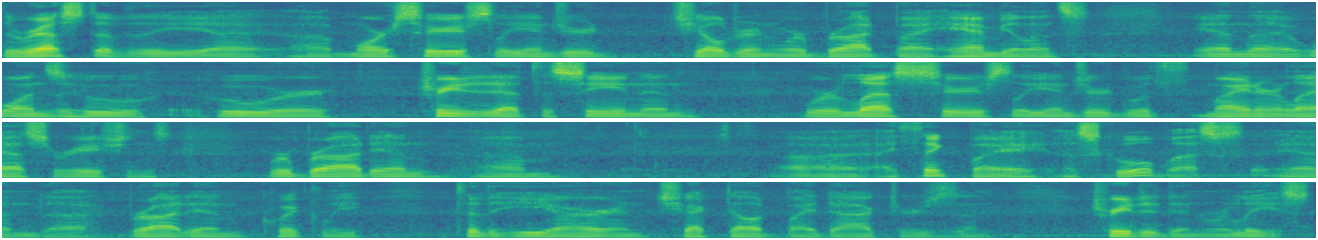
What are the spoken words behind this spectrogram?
the rest of the uh, uh, more seriously injured children were brought by ambulance, and the ones who who were treated at the scene and were less seriously injured with minor lacerations were brought in. Um, uh, I think by a school bus and uh, brought in quickly to the ER and checked out by doctors and treated and released.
